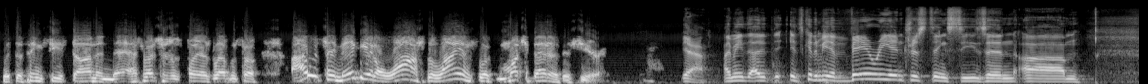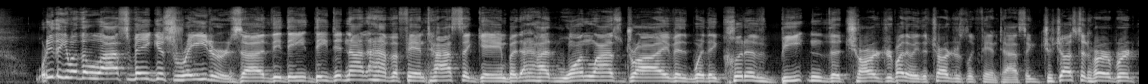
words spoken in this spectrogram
with the things he's done and as much as his players love him? So I would say maybe at a loss, the Lions look much better this year. Yeah, I mean, uh, it's going to be a very interesting season. Um, what do you think about the Las Vegas Raiders? Uh, they, they they did not have a fantastic game, but had one last drive where they could have beaten the Chargers. By the way, the Chargers look fantastic. Justin Herbert,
